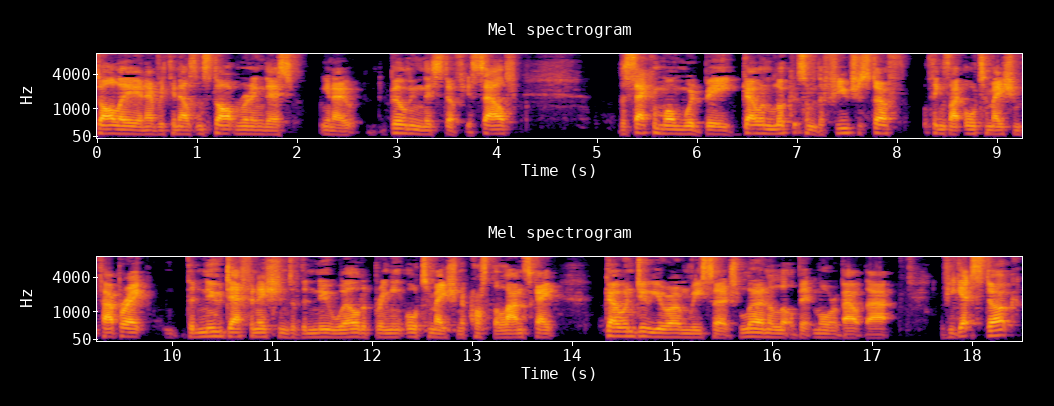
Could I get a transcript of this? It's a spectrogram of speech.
DALL-E and everything else and start running this, you know, building this stuff yourself. The second one would be go and look at some of the future stuff, things like automation fabric, the new definitions of the new world of bringing automation across the landscape. Go and do your own research, learn a little bit more about that. If you get stuck,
